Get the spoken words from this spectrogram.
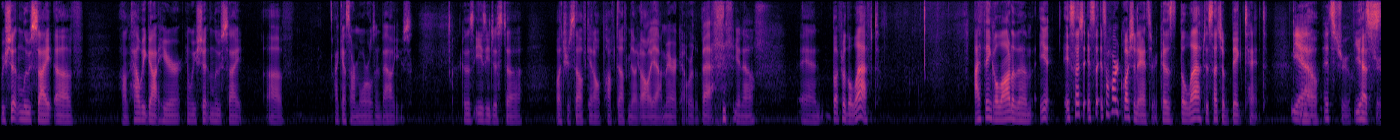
we shouldn't lose sight of um, how we got here, and we shouldn't lose sight of, I guess, our morals and values. Because it's easy just to let yourself get all puffed up and be like, "Oh yeah, America, we're the best," you know. And but for the left, I think a lot of them. It's such. It's it's a hard question to answer because the left is such a big tent. Yeah, know, it's true. You have true.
